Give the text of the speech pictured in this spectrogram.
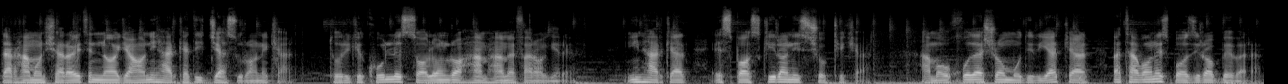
در همان شرایط ناگهانی حرکتی جسورانه کرد. طوری که کل سالن را هم همه فرا گرفت. این حرکت اسپاسکی را نیز شوکه کرد. اما او خودش را مدیریت کرد و توانست بازی را ببرد.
